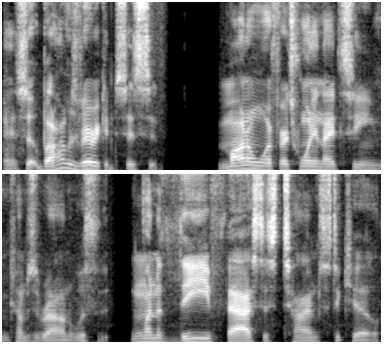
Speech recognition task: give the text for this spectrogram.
And so, but I was very consistent. Modern Warfare 2019 comes around with one of the fastest times to kill.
